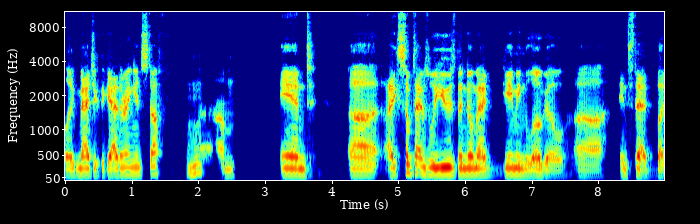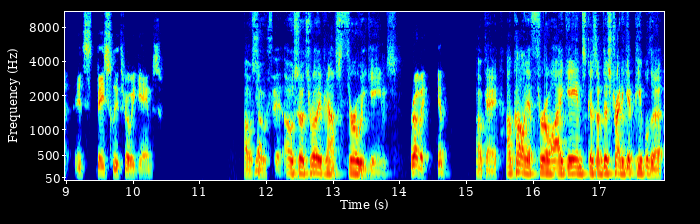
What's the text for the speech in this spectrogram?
like Magic the Gathering and stuff. Mhm. Um, and uh, I sometimes will use the Nomad Gaming logo uh, instead, but it's basically Throwi Games. Oh, so oh, so it's really pronounced Throwi Games. Throwi, yep. Okay, I'm calling it Throw Eye Games because I'm just trying to get people to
